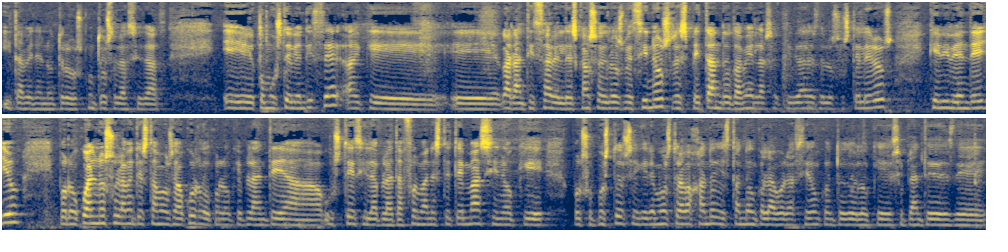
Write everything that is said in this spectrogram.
y también en otros puntos de la ciudad. Eh, como usted bien dice, hay que eh, garantizar el descanso de los vecinos, respetando también las actividades de los hosteleros que viven de ello, por lo cual no solamente estamos de acuerdo con lo que plantea usted y la plataforma en este tema, sino que, por supuesto, seguiremos trabajando y estando en colaboración con todo lo que se plantee desde,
